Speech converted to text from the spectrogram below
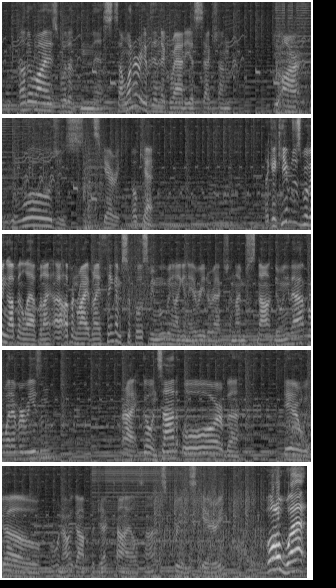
We otherwise would have missed. I wonder if in the Gradius section you are... Whoa, jeez, that's scary. Okay. Like, I keep just moving up and left, but I, uh, up and right, but I think I'm supposed to be moving, like, in every direction. I'm just not doing that for whatever reason. Alright, go inside orb. Here we go. Oh, now we got projectiles, huh? That's pretty scary. Oh, what?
